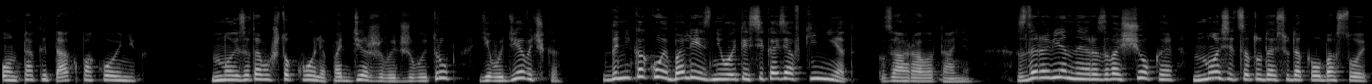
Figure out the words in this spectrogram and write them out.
он так и так покойник. Но из-за того, что Коля поддерживает живой труп, его девочка... «Да никакой болезни у этой сикозявки нет!» – заорала Таня. «Здоровенная, розовощекая, носится туда-сюда колбасой.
